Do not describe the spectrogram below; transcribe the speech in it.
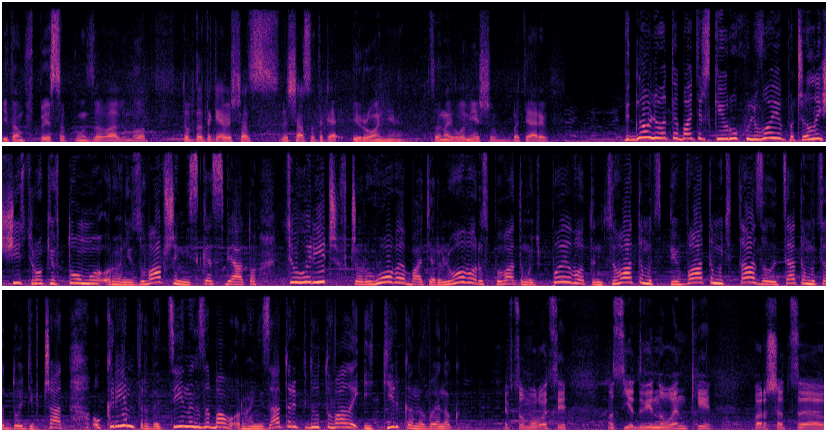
і там вписок комусь завалює. Ну, от, тобто таке весь час, весь час така іронія. Це найголовніше в батярів. Відновлювати батьківський рух у Львові почали 6 років тому, організувавши міське свято. Цьогоріч в чергове батяр Львова розпиватимуть пиво, танцюватимуть, співатимуть та залицятимуться до дівчат. Окрім традиційних забав, організатори підготували і кілька новинок. В цьому році у нас є дві новинки. Перша це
